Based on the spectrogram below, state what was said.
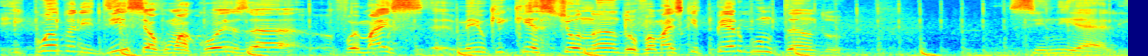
E quando ele disse alguma coisa, foi mais eh, meio que questionando, foi mais que perguntando se Niele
